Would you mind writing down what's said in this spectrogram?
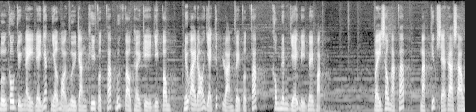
Mượn câu chuyện này để nhắc nhở mọi người rằng khi Phật Pháp bước vào thời kỳ diệt vong, nếu ai đó giải thích loạn về Phật Pháp, không nên dễ bị mê hoặc. Vậy sau mạt Pháp, mạt kiếp sẽ ra sao?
